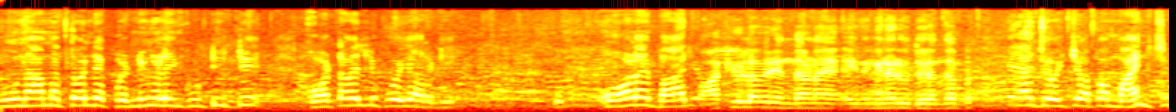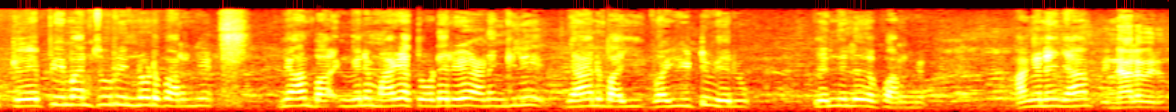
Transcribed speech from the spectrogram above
മൂന്നാമത്തോന്റെ പെണ്ണുങ്ങളെയും കൂട്ടിയിട്ട് കോട്ടവല്ലിൽ പോയി ഇറങ്ങി. ഓളെ ഭാര്യ ബാക്കിയുള്ളവർ എന്താണ് ഇതിങ്ങനെ ഒരു ദുരന്തം? ഞാൻ ചോദിച്ചു അപ്പം മൻസൂർ കെ പി മൻസൂർ എന്നോട് പറഞ്ഞ് ഞാൻ ഇങ്ങനെ മഴ തുടരുകയാണെങ്കിൽ ഞാൻ വൈ വൈകിട്ട് വരും എന്നുള്ളത് പറഞ്ഞു. അങ്ങനെ ഞാൻ പിന്നാലെ വരും.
